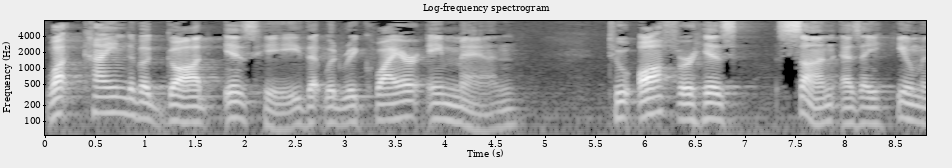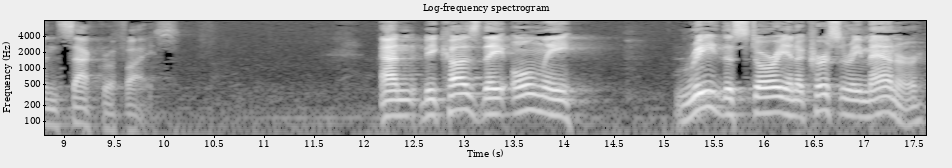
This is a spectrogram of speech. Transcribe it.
What kind of a God is he that would require a man to offer his son as a human sacrifice? And because they only read the story in a cursory manner,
